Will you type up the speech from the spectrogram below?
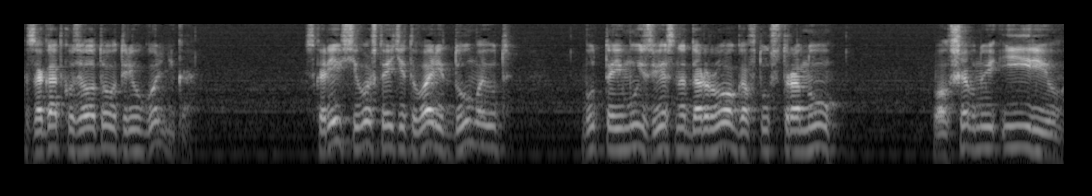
Загадку золотого треугольника? Скорее всего, что эти твари думают, будто ему известна дорога в ту страну, волшебную Ирию.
